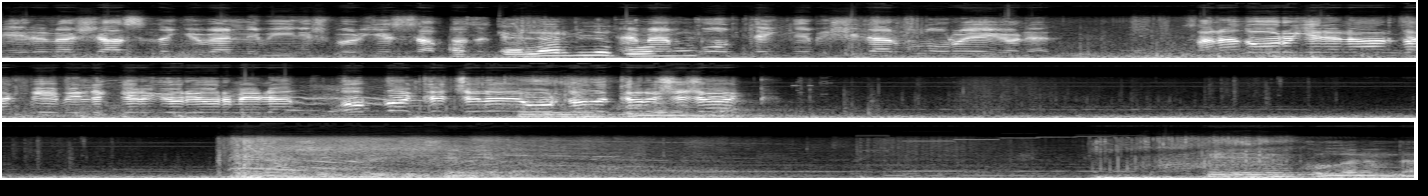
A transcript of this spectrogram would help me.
Nehrin aşağısında güvenli bir iniş bölgesi saptadık. Askerler bile Hemen bot tekne bir şeyler bul oraya yönel. Sana doğru gelen ağır takviye birlikleri görüyorum evlat. Topla kıçını ortalık karışacak. Enerji kritik seviyede. Hedefin kullanımda.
